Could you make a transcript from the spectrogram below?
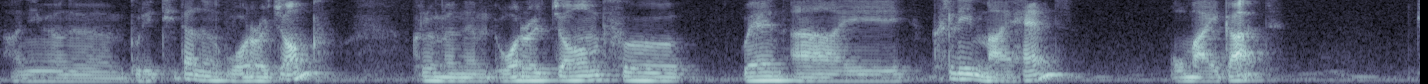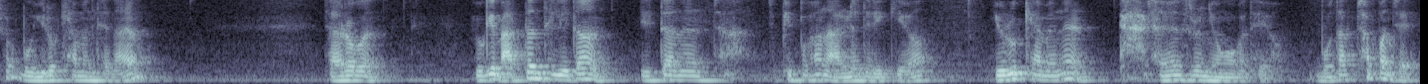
아니면은 물이 튀다는 water 그러면은 water when I clean my hands oh my god. 저뭐 이렇게 하면 되나요? 자 여러분. 요게 맞던 틀리던 일단은 자 비법 하나 알려드릴게요. 이렇게 하면은 다 자연스러운 영어가 돼요. 뭐다? 첫 번째.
